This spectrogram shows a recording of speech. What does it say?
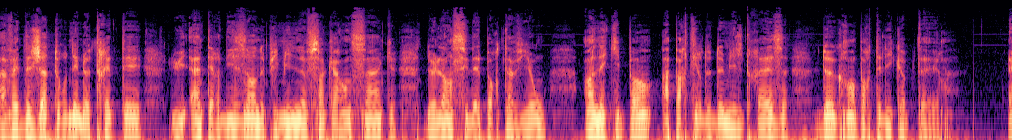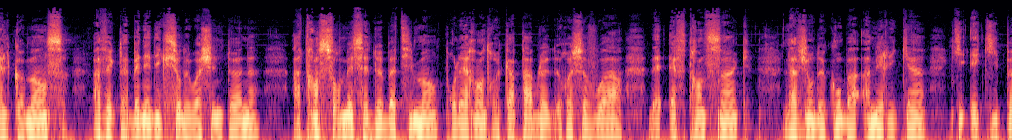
avait déjà tourné le traité lui interdisant depuis 1945 de lancer des porte-avions en équipant, à partir de 2013, deux grands porte-hélicoptères. Elle commence, avec la bénédiction de Washington, à transformer ces deux bâtiments pour les rendre capables de recevoir les F-35, l'avion de combat américain qui équipe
